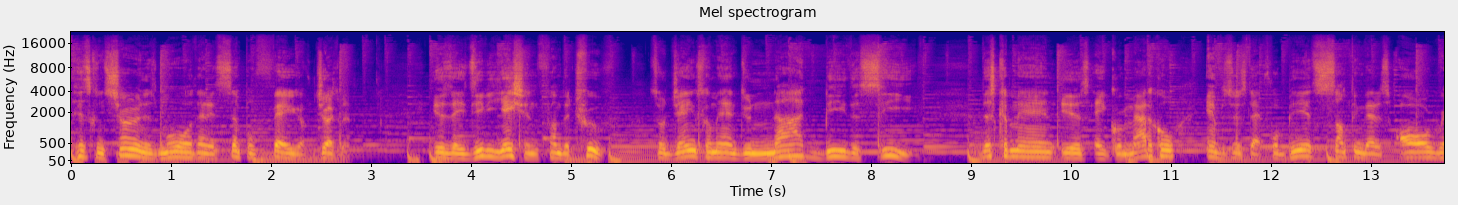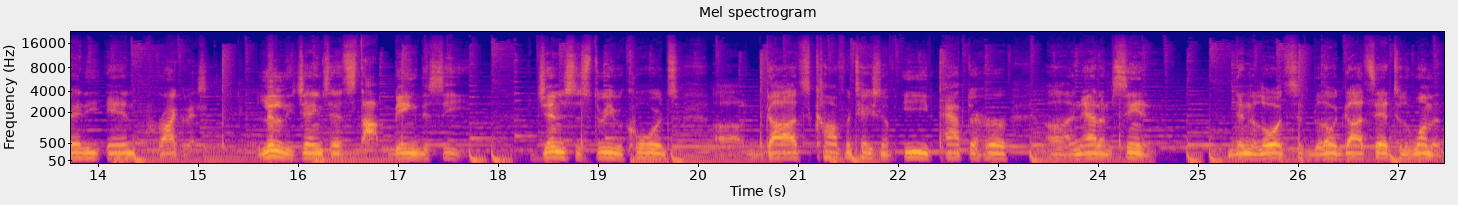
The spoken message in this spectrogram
his concern is more than a simple failure of judgment is a deviation from the truth. So James' command, do not be deceived. This command is a grammatical emphasis that forbids something that is already in progress. Literally, James says, stop being deceived. Genesis 3 records uh, God's confrontation of Eve after her uh, and Adam sin. Then the Lord, the Lord God said to the woman,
